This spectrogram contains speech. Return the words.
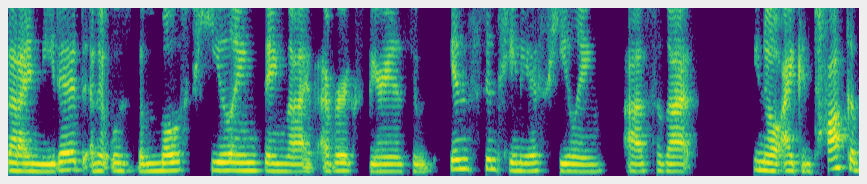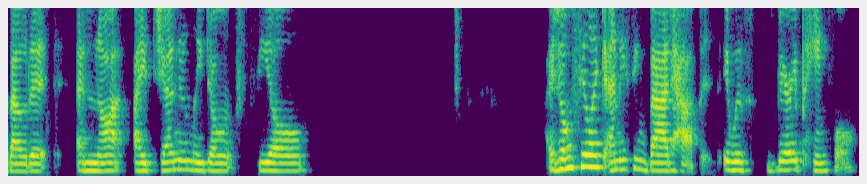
that I needed. And it was the most healing thing that I've ever experienced. It was instantaneous healing uh, so that, you know, I can talk about it and not, I genuinely don't feel I don't feel like anything bad happened. It was very painful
